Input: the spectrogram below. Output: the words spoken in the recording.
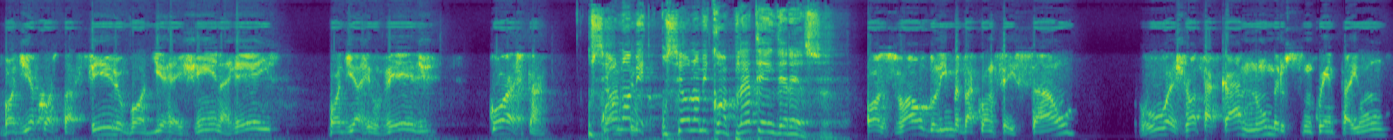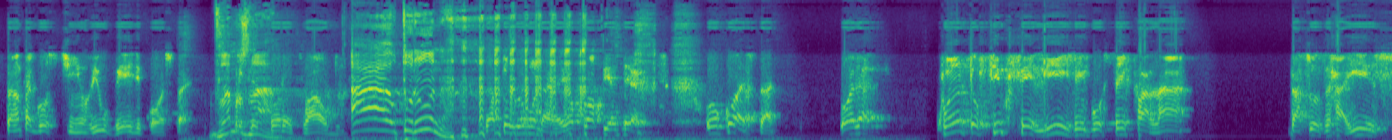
Bom dia, Costa Filho. Bom dia, Regina Reis. Bom dia, Rio Verde. Costa. O seu, quanto... nome, o seu nome completo e endereço? Oswaldo Lima da Conceição, Rua JK, número 51, Santo Agostinho, Rio Verde, Costa. Vamos Professor lá. Oswaldo. Ah, o Turuna. Da Turuna, eu próprio. Ô Costa, olha, quanto eu fico feliz em você falar das suas raízes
